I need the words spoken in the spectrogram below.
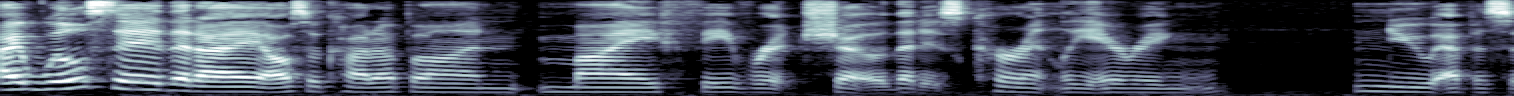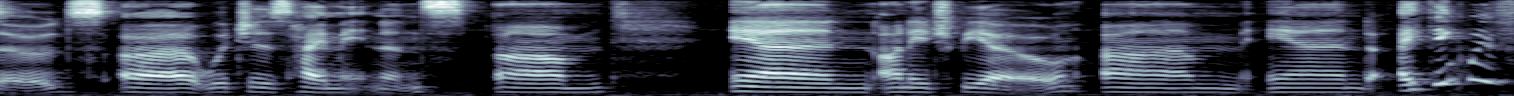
I will say that I also caught up on my favorite show that is currently airing new episodes, uh, which is High Maintenance. Um, and on HBO. Um, and I think we've,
